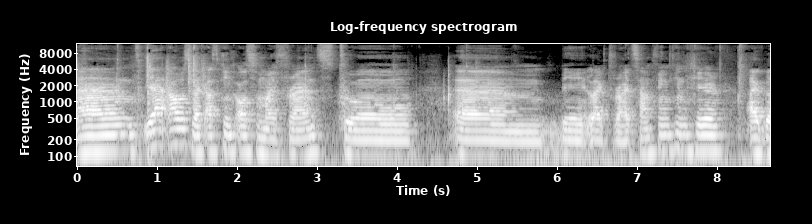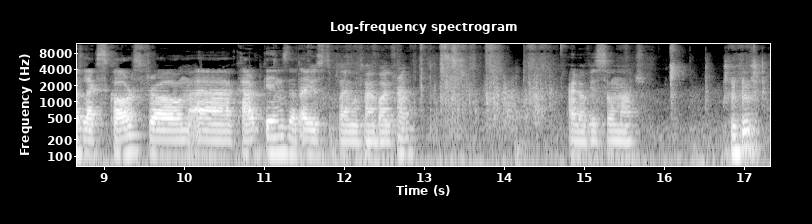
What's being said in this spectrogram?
And yeah I was like asking also my friends to um, be like to write something in here. I've got like scores from uh, card games that I used to play with my boyfriend. I love you so much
